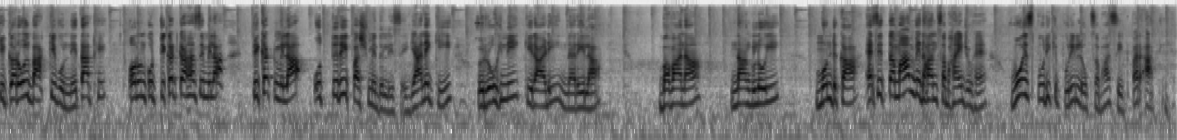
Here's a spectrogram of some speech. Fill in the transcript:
कि करोल बाग के वो नेता थे, और उनको टिकट कहाँ से मिला? टिकट मिला उत्तरी पश्चिमी दिल्ली से, यानी कि रोहिणी, किराड़ी, नरेला, बवाना, नांगलोई, मुंडका, ऐसी तमाम विधानसभाएँ जो हैं वो इस पूरी की पूरी लोकसभा सीट पर आती हैं।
